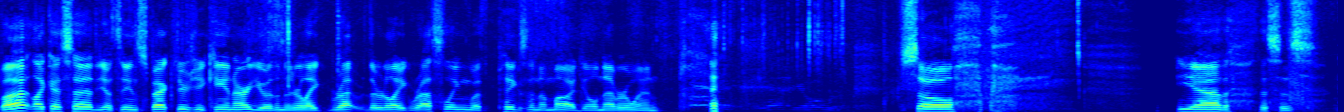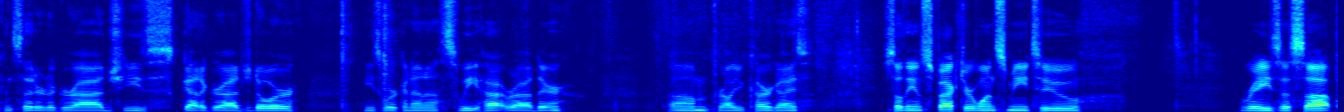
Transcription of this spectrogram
But like I said, you know, the inspectors, you can't argue with them. They're like they're like wrestling with pigs in the mud. You'll never win. So, yeah, th- this is considered a garage. He's got a garage door. He's working on a sweet hot rod there um, for all you car guys. So the inspector wants me to raise this up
